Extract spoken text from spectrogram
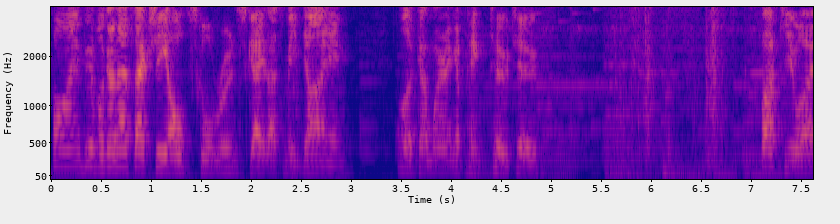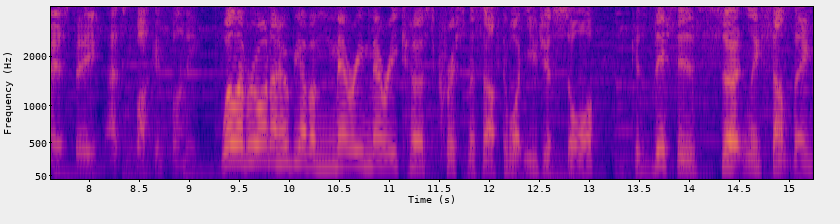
fine, beautiful?" Go, that's actually old school RuneScape. That's me dying. Look, I'm wearing a pink tutu. Fuck you, ISP. That's fucking funny. Well, everyone, I hope you have a merry, merry cursed Christmas after what you just saw, because this is certainly something.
